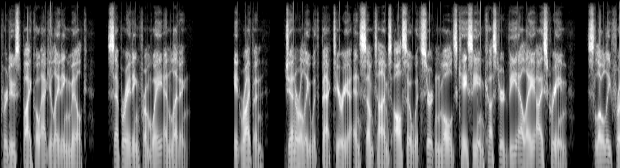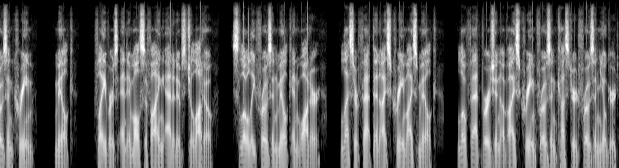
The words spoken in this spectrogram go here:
produced by coagulating milk, separating from whey and letting it ripen, generally with bacteria and sometimes also with certain molds casein custard VLA ice cream, slowly frozen cream, milk, flavors and emulsifying additives gelato, slowly frozen milk and water, lesser fat than ice cream ice milk, low fat version of ice cream frozen custard frozen yogurt,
